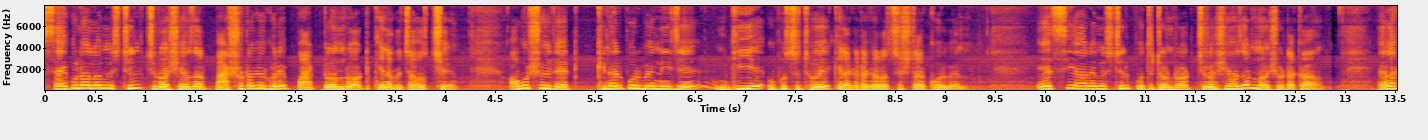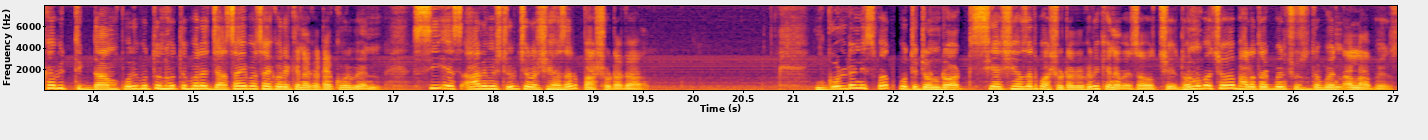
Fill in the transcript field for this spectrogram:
সাইফুল আলম স্টিল চুরাশি হাজার পাঁচশো টাকা করে পার টন রড কেনাবেচা হচ্ছে। অবশ্যই রেট কেনার পূর্বে নিজে গিয়ে উপস্থিত হয়ে কেনাকাটা করার চেষ্টা করবেন। এসিআরএম স্টিল প্রতি টন রড চুরাশি হাজার নয়শো টাকা। এলাকাভিত্তিক দাম পরিবর্তন হতে পারে, যাচাই বাছাই করে কেনাকাটা করবেন। সিএসআরএম স্টিল চুরাশি হাজার পাঁচশো টাকা। গোল্ডেন ইস্পাত প্রতি টন রড ছিয়াশি হাজার পাঁচশো টাকা করে কেনা বেচা হচ্ছে। ধন্যবাদ সবাই, ভালো থাকবেন, সুস্থ থাকবেন, আল্লাহ হাফেজ।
